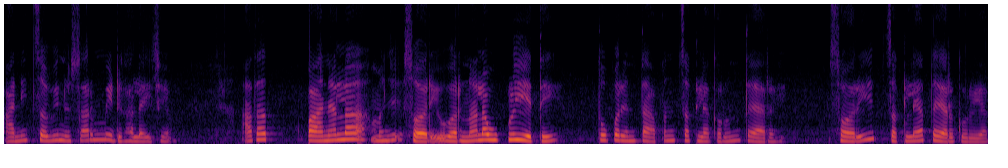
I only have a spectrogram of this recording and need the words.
आणि चवीनुसार मीठ घालायचे. आता पाण्याला म्हणजे सॉरी वरणाला उकळी येते तोपर्यंत आपण चकल्या करून तयार सॉरी चकल्या तयार करूयात.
